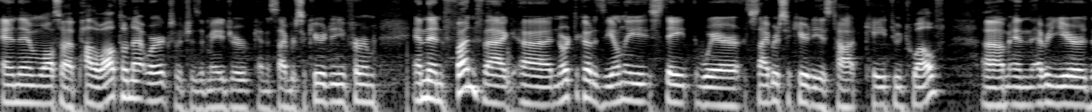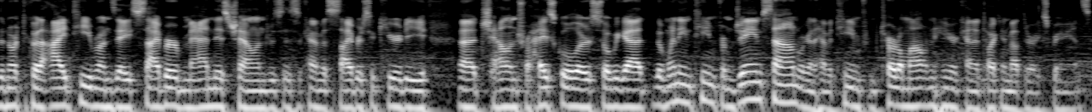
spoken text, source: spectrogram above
and then we'll also have Palo Alto Networks, which is a major kind of cybersecurity firm. And then, fun fact uh, North Dakota is the only state where cybersecurity is taught K through 12. Um, and every year, the North Dakota IT runs a Cyber Madness Challenge, which is kind of a cybersecurity uh, challenge for high schoolers. So we got the winning team from Jamestown. We're going to have a team from Turtle Mountain here, kind of talking about their experience.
